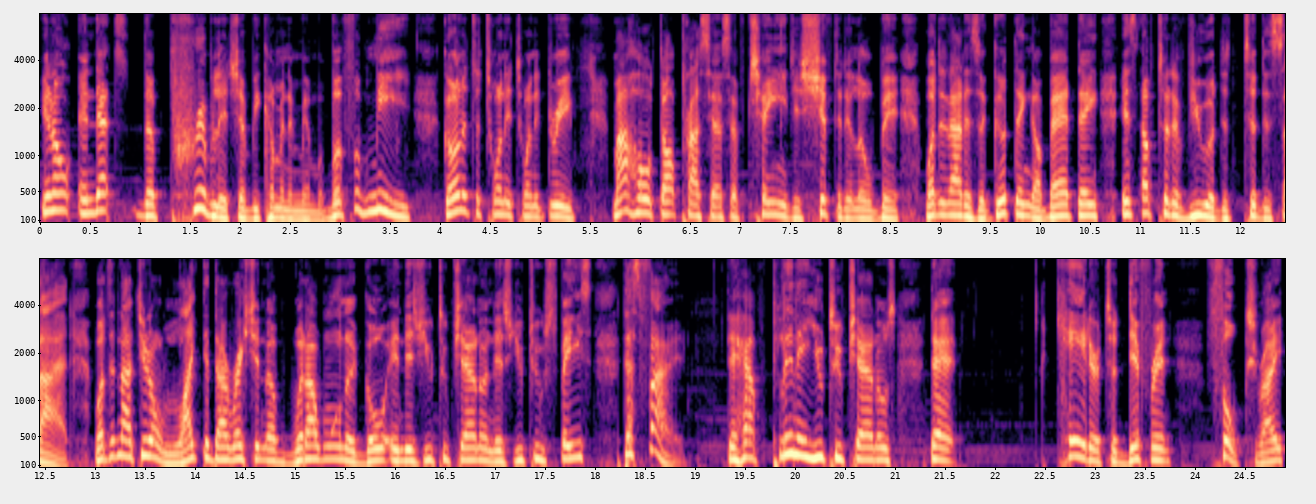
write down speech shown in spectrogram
you know, and that's the privilege of becoming a member. But for me, going into 2023, my whole thought process have changed and shifted a little bit. Whether or not it's a good thing or bad thing, it's up to the viewer to, to decide. Whether or not you don't like the direction of what I want to go in this YouTube channel, in this YouTube space, that's fine. They have plenty of YouTube channels that cater to different folks, right?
